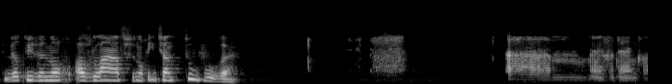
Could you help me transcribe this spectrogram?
wilt u er nog als laatste nog iets aan toevoegen? Ehm, even denken.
